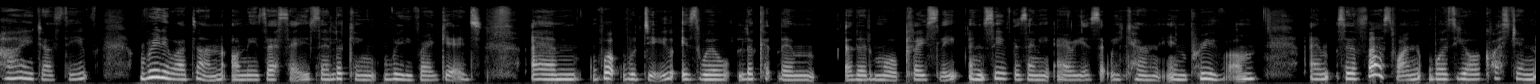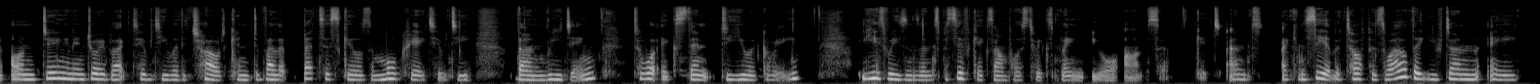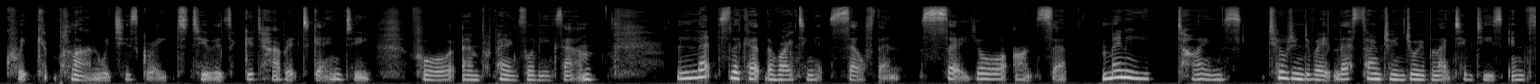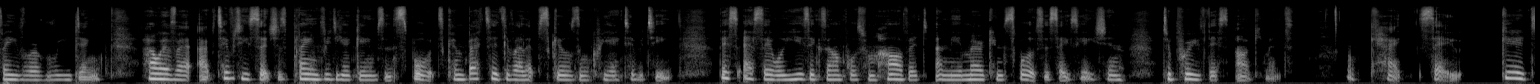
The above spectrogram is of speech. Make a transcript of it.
Hi, Jasdeep. Really well done on these essays. They're looking really very good. Um, what we'll do is we'll look at them a little more closely and see if there's any areas that we can improve on. Um, so the first one was your question on doing an enjoyable activity with a child can develop better skills and more creativity than reading. To what extent do you agree? Use reasons and specific examples to explain your answer. Good. And I can see at the top as well that you've done a quick plan, which is great too. It's a good habit to get into for um, preparing for the exam. Let's look at the writing itself then. So, your answer. Many times children devote less time to enjoyable activities in favour of reading. However, activities such as playing video games and sports can better develop skills and creativity. This essay will use examples from Harvard and the American Sports Association to prove this argument. Okay, so good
